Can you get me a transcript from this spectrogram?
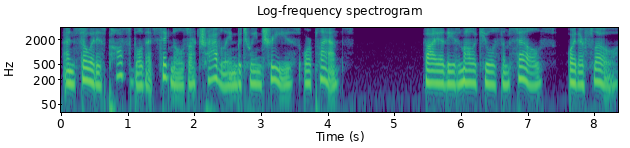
And so it is possible that signals are traveling between trees or plants via these molecules themselves or their flow.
